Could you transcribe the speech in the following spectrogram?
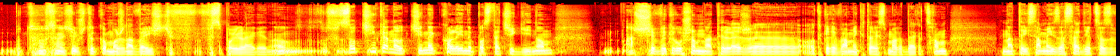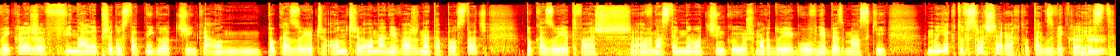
Bo tu już tylko można wejść w, w spoilery. No, z odcinka na odcinek kolejne postacie giną, aż się wykruszą na tyle, że odkrywamy, kto jest mordercą. Na tej samej zasadzie co zwykle, że w finale przedostatniego odcinka on pokazuje, czy on, czy ona, nieważne ta postać, pokazuje twarz, a w następnym odcinku już morduje głównie bez maski. No jak to w slasherach, to tak zwykle jest.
